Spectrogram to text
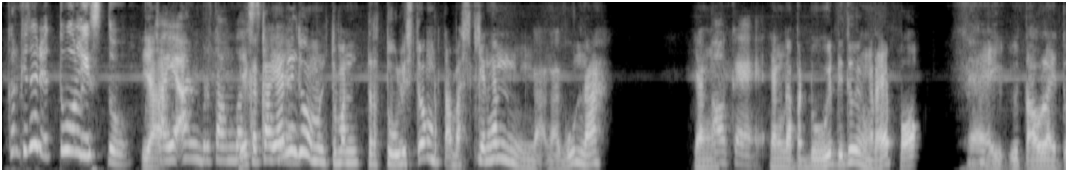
Kan kita udah tulis tuh, Ya. kekayaan bertambah. Ya kekayaannya sekian. cuma cuma tertulis doang bertambah sekian kan nggak nggak guna. Yang Oke. yang dapat duit itu yang repo. Ya, you, you tau lah itu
